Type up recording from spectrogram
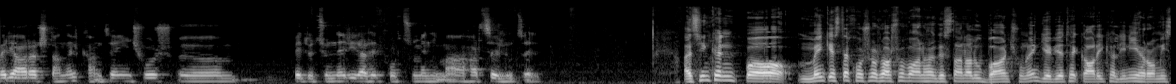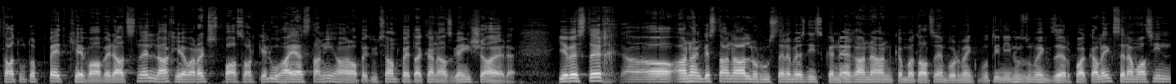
ավելի առաջ տանել, քան թե ինչ որ պետությունները իրար հետ փորձում են հիմա հարցեր լուծել։ Այսինքն մենք այստեղ խոշոր հաշվով անհանգստանալու բան չունենք եւ եթե կարիքը լինի Հռոմի ստատուտը պետք է վավերացնել նախ եւ առաջ սպասարկելու Հայաստանի Հանրապետության պետական ազգային շահերը։ Եվ այստեղ անհանգստանալ ռուսները մեզնից կնեղանան, կմտածեն, որ մենք Պուտինին ուզում ենք ձերբակալենք, սրա մասին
